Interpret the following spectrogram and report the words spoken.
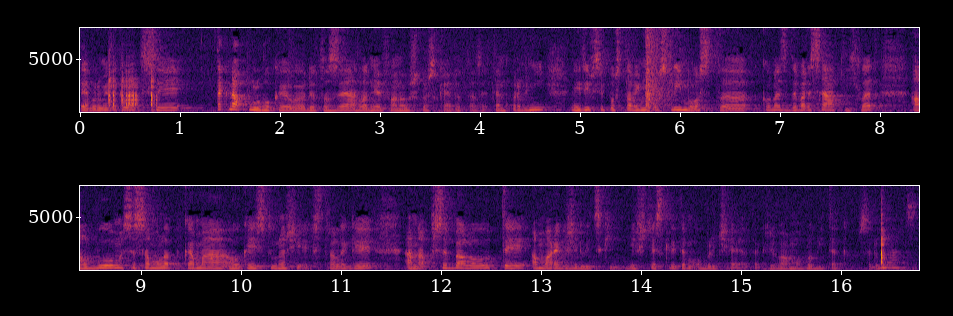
Já budu mít takové tři tak na půl hokejové dotazy a hlavně fanouškovské dotazy. Ten první, nejdřív si postavíme Oslý most, eh, konec 90. let, album se samolepkama hokejistů naší extraligy a na přebalu ty a Marek Židlický, ještě skrytém obličeje, takže vám mohlo být tak 17?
